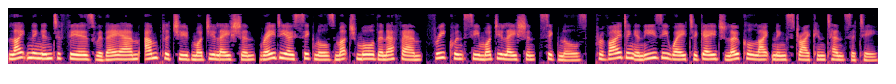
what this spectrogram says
Lightning interferes with AM amplitude modulation radio signals much more than FM frequency modulation signals, providing an easy way to gauge local lightning strike intensity.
